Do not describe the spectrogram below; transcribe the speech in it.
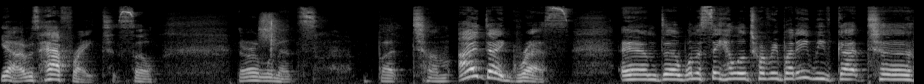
Yeah, I was half right. So there are limits. But um, I digress, and uh, want to say hello to everybody. We've got. Uh,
